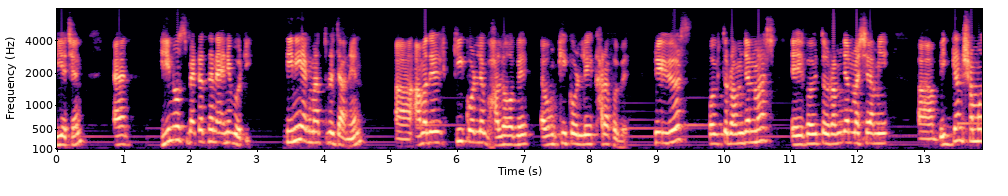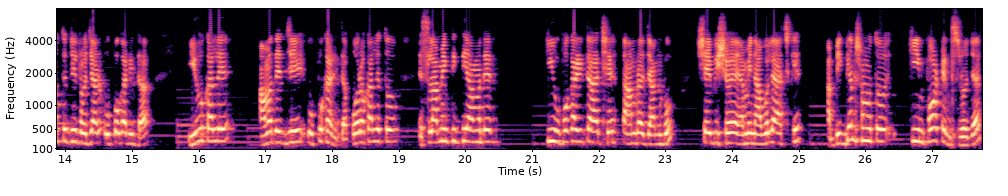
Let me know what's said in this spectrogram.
দিয়েছেন। And he knows better than anybody তিনি একমাত্র জানেন আমাদের কি করলে ভালো হবে এবং কি করলে খারাপ হবে। প্রিভিয়াস পবিত্র রমজান মাস। এই পবিত্র রমজান মাসে আমি বিজ্ঞানসম্মত যে রোজার উপকারিতা ইহকালে আমাদের যে উপকারিতা, পরকালে তো ইসলামিক দিক দিয়ে আমাদের কি উপকারিতা আছে তা আমরা জানব। সেই বিষয়ে আমি না বলে আজকে বিজ্ঞানসম্মত কি ইম্পর্টেন্স রোজার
